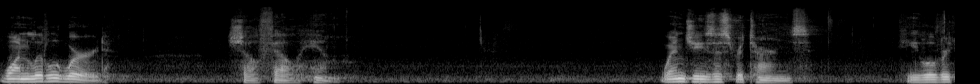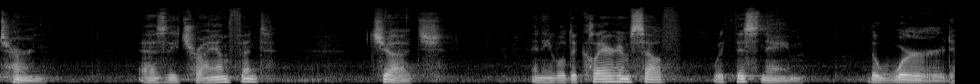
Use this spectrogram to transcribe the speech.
One little word shall fell him. When Jesus returns, he will return as the triumphant judge, and he will declare himself with this name, the Word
